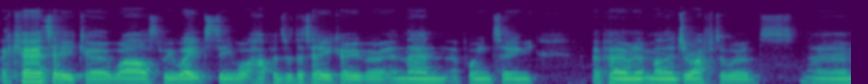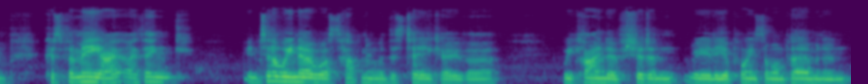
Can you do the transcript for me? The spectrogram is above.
a caretaker whilst we wait to see what happens with the takeover and then appointing a permanent manager afterwards? Because for me, I, I think until we know what's happening with this takeover, we kind of shouldn't really appoint someone permanent.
